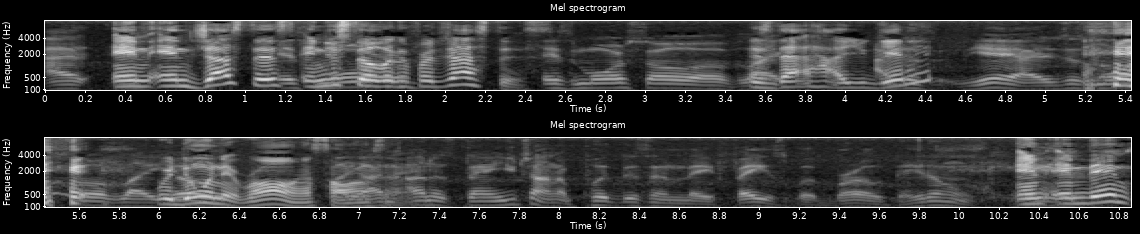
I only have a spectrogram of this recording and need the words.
I, and injustice, it's and you're still looking for justice. It's more so of like. Is that how you get just- it? Yeah, it's just more so of like. We're yo, doing it wrong. That's all like, I'm saying. I understand you trying to put this in their face, but bro, they don't care. and and then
